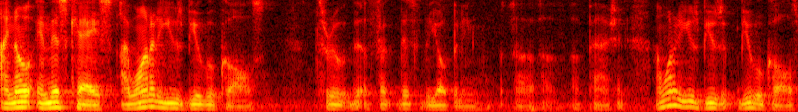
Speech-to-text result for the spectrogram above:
I know in this case I wanted to use bugle calls through the, for, this is the opening uh, of, of Passion. I wanted to use bugle, calls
